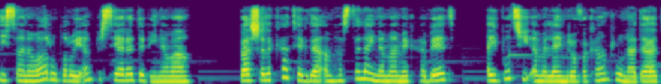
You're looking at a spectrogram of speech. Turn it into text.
دیسانەوە ڕووبەڕووی ئەم پرسیارە دەبینەوە، باشە لە کاتێکدا ئەم هەستە لای نەمامێک هەبێت، ئەی بۆچی ئەمە لای مرۆڤەکان ڕوونادات؟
